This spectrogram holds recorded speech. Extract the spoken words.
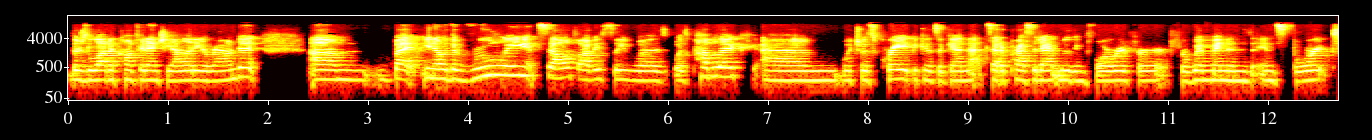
there's a lot of confidentiality around it um, but you know the ruling itself obviously was was public um, which was great because again that set a precedent moving forward for for women in in sport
